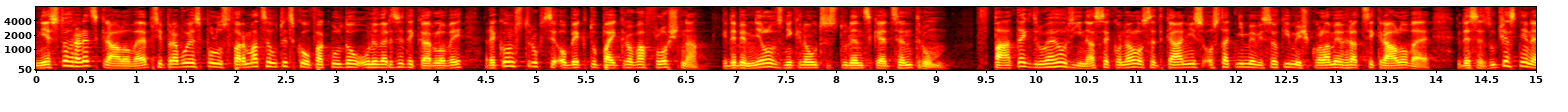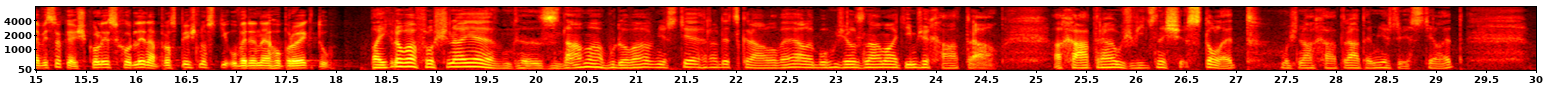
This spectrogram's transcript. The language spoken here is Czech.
Město Hradec Králové připravuje spolu s farmaceutickou fakultou Univerzity Karlovy rekonstrukci objektu Pajkrova Flošna, kde by mělo vzniknout studentské centrum. V pátek 2. října se konalo setkání s ostatními vysokými školami v Hradci Králové, kde se zúčastněné vysoké školy shodly na prospěšnosti uvedeného projektu. Pajkrova Flošna je známá budova v městě Hradec Králové, ale bohužel známá tím, že chátrá. A chátrá už víc než 100 let, možná chátrá téměř 200 let.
